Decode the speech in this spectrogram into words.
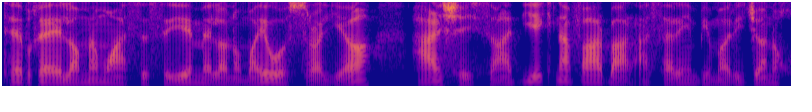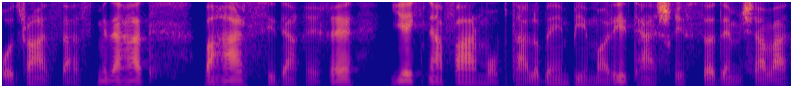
طبق اعلام مؤسسه ملانومای استرالیا هر 6 ساعت یک نفر بر اثر این بیماری جان خود را از دست می دهد و هر سی دقیقه یک نفر مبتلا به این بیماری تشخیص داده می شود.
